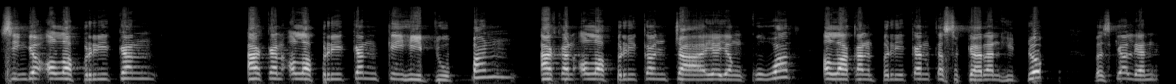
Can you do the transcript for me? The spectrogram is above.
Sehingga Allah berikan akan Allah berikan kehidupan, akan Allah berikan cahaya yang kuat, Allah akan berikan kesegaran hidup. Bagi sekalian,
